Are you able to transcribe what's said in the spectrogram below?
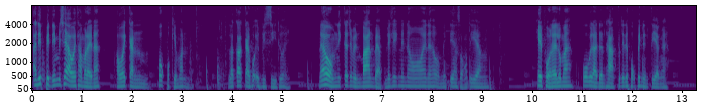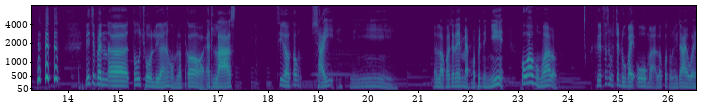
อันนี้ปิดนี่ไม่ใช่เอาไว้ทำอะไรนะ เอาไว้กันพวกโปเกมอน แล้วก็กันพวก NPC ด้วยนะครับผมนี่ก็จะเป็นบ้านแบบเล็กๆน้อยๆนะครับผมมีเตียงสองเตียง เหตุผลอะไรรู้ไหมพราะเวลาเดินทางกูจะได้พกไปหนึ่งเตียงไงนี่จะเป็นเอ่อตู้โชว์เรือนะผมแล้วก็แอดลาสที่เราต้องใช้นี่ แล้วเราก็จะได้แมปมาเป็นอย่างนี้ เพราะว่าผมว่าแบบคือถ้าสมมติจะดูไบโอมอะแล้วกดตรงนี้ได้เว้ย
